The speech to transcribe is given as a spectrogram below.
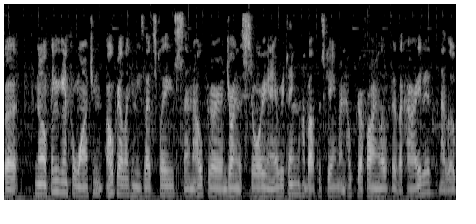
But no, thank you again for watching. I hope you're liking these Let's Plays, and I hope you're enjoying the story and everything about this game, and hope you're falling in love with it like I did. And I love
